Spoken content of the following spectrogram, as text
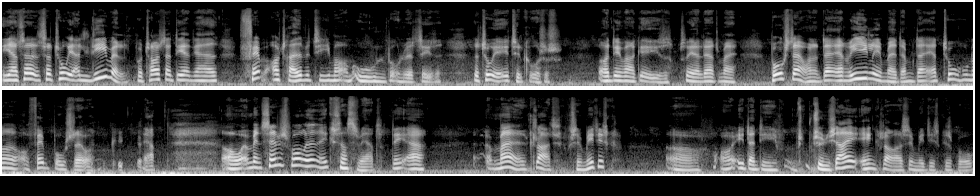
ja, så, så tog jeg alligevel, på trods af det, at jeg havde 35 timer om ugen på universitetet, så tog jeg et til kursus. Og det var GES, så jeg lærte mig bogstaverne. Der er rigeligt med dem. Der er 205 bogstaver. Okay, ja. ja. Og, men selv sproget er ikke så svært. Det er meget klart semitisk, og, og et af de, synes jeg, enklere semitiske sprog.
